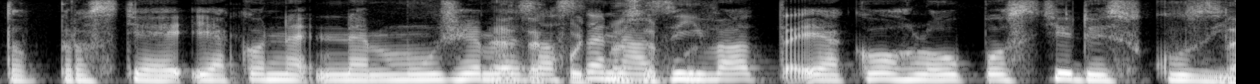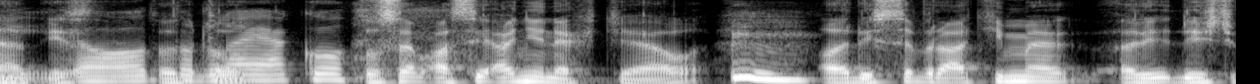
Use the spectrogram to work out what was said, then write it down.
to prostě jako ne, nemůžeme ne, zase nazývat se... jako hlouposti diskuzí, ne, jo, to, tohle to, jako... To jsem asi ani nechtěl, hmm. ale když se vrátíme, když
